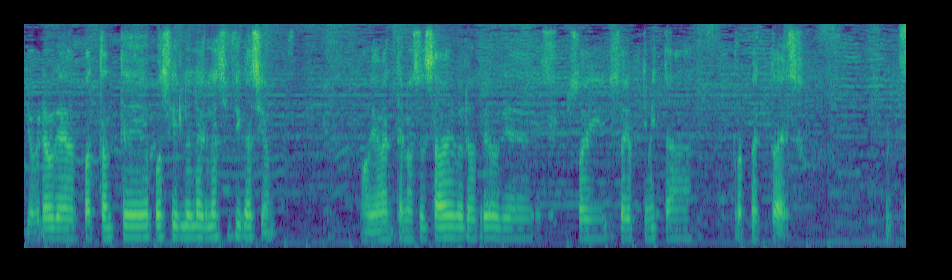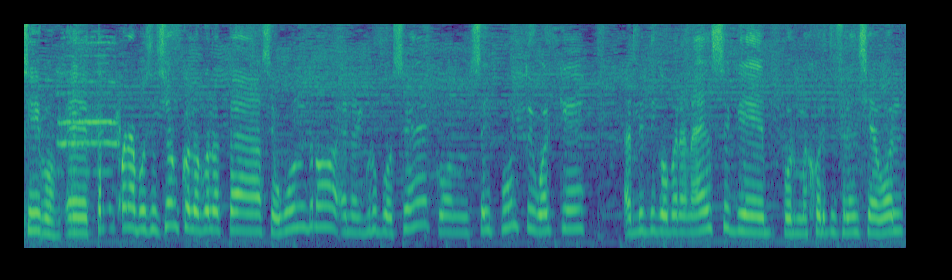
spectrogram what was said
Yo creo que es bastante posible la clasificación. Obviamente no se sabe, pero creo que soy, soy optimista respecto a eso. Sí, pues, está en buena posición, Colo Colo está segundo en el grupo C con 6 puntos, igual que Atlético Paranaense, que por mejor diferencia de gol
